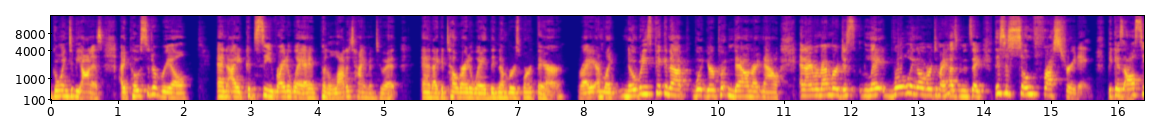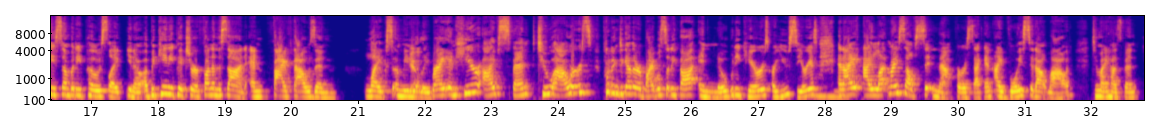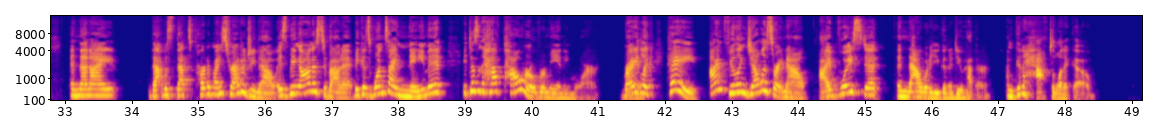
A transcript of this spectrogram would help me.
going to be honest. I posted a reel and I could see right away I had put a lot of time into it and I could tell right away the numbers weren't there. Right. I'm like, nobody's picking up what you're putting down right now. And I remember just lay, rolling over to my husband and saying, this is so frustrating because mm-hmm. I'll see somebody post like, you know, a bikini picture, fun in the sun and 5,000 likes immediately, yeah. right? And here I've spent two hours putting together a Bible study thought and nobody cares. Are you serious? Mm-hmm. And I, I let myself sit in that for a second. I voiced it out loud to my husband. And then I, that was, that's part of my strategy now is being honest about it because once I name it, it doesn't have power over me anymore. Right? Mm-hmm. Like, hey, I'm feeling jealous right now. I voiced it. And now what are you going to do, Heather? I'm going to have to let it go.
